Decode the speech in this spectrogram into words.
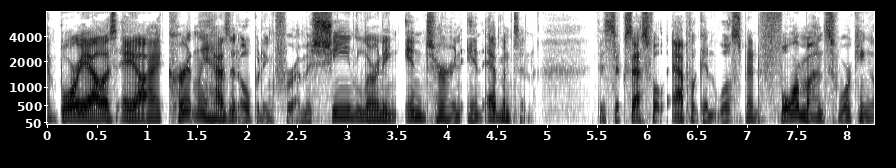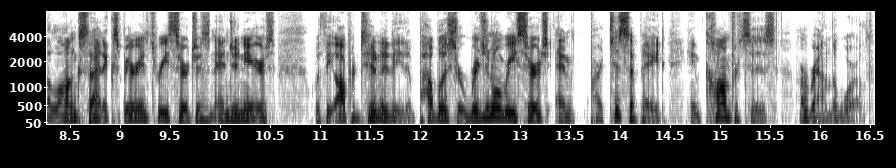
and Borealis AI currently has an opening for a machine learning intern in Edmonton. The successful applicant will spend four months working alongside experienced researchers and engineers with the opportunity to publish original research and participate in conferences around the world.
